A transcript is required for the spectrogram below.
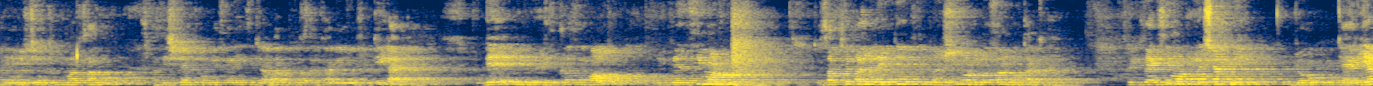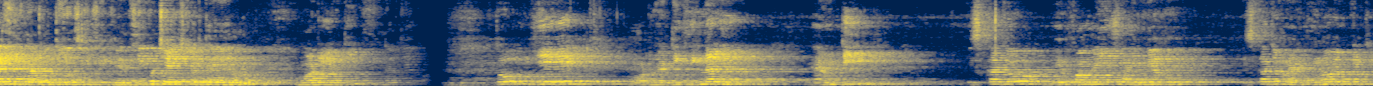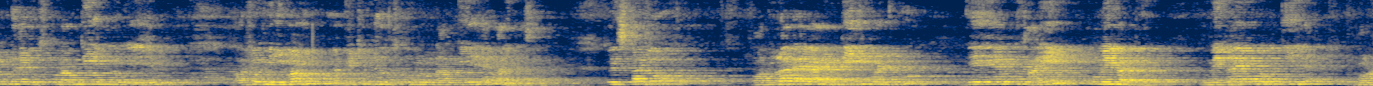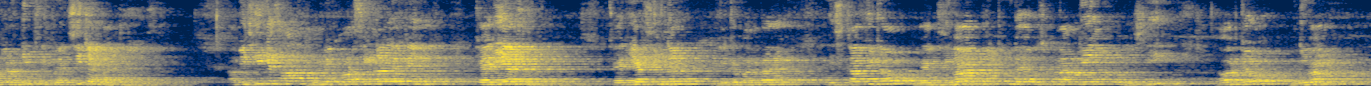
My name is Chandra Kumar Sahu, Assistant Professor in Jawahar Sarkari University, Raipur. Today we will discuss about frequency modulation. तो सबसे पहले देखते हैं frequency modulation होता क्या है फ्रीक्वेंसी मॉड्यूलेशन में जो कैरियर सिग्नल होती है उसकी फ्रीक्वेंसी को चेंज करते हैं हम मॉड्यूलेटिंग सिग्नल तो ये एक मॉड्यूलेटिंग सिग्नल है एमटी इसका जो वेव फॉर्म है साइन वेव है इसका जो मैक्सिमम एम्पलीट्यूड है उसको नाम दिए हम लोग एम और जो मिनिमम एम्पलीट्यूड है, उसको हम लोग नाम दिए हैं माइनस तो इसका जो फॉर्मूला रहेगा M T equal to A M sine omega T omega M होती है मॉडुलेटिंग फ्रीक्वेंसी कहलाती है। अब इसी के साथ हम एक और सिग्नल लेते हैं कैरियर सिग्नल कैरियर सिग्नल ये जो बन रहा है, इसका भी जो मैक्सिमम एम्पलीट्यूड है, उसको नाम दिए हम लोग इसी। और जो मिनिमम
